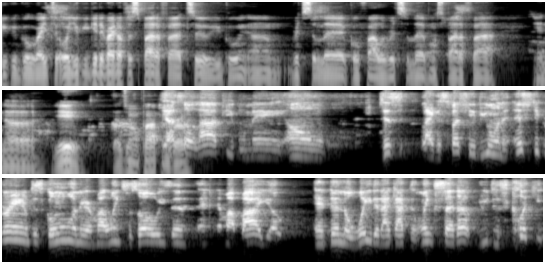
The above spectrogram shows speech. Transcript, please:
you could go right to, or you could get it right off of Spotify too. You go um Rich Celeb, go follow Rich Celeb on Spotify, and uh yeah, that's on popping. Yeah, I saw a lot of people, man. Um, just like especially if you on an Instagram, just go on there. My links is always in, in, in my bio. And then the way that I got the link set up, you just click it.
